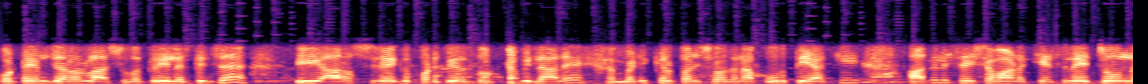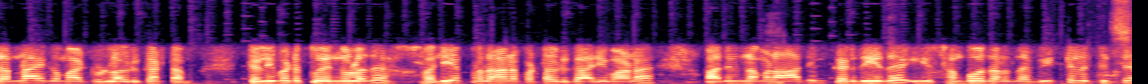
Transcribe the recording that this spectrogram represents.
കോട്ടയം ജനറൽ ആശുപത്രിയിൽ എത്തിച്ച് ഈ അറസ്റ്റ് രേഖപ്പെടുത്തിയതിന് തൊട്ട് പിന്നാലെ മെഡിക്കൽ പരിശോധന പൂർത്തിയാക്കി. അതിനുശേഷമാണ് കേസിലെ ഏറ്റവും നിർണായകമായിട്ടുള്ള ഒരു ഘട്ടം. തെളിവെടുപ്പ് എന്നുള്ളത് വലിയ പ്രധാനപ്പെട്ട ഒരു കാര്യമാണ്. അതിൽ നമ്മൾ ആദ്യം കരുതിയത് ഈ സംഭവം നടന്ന വീട്ടിലെത്തിച്ച്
